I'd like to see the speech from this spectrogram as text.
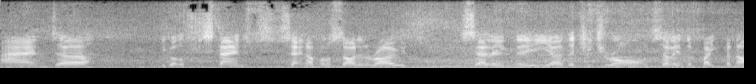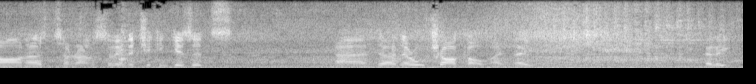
and uh, you've got the stands setting up on the side of the road, selling the uh, the chicharron, selling the baked bananas, turn around selling the chicken gizzards, and uh, they're all charcoal, and they eat,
